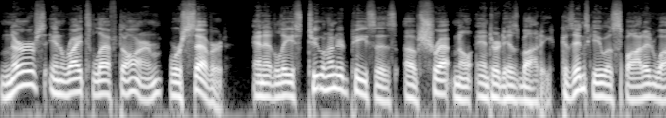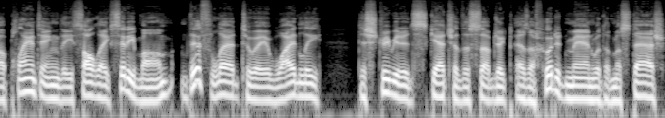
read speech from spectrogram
Nerves in Wright's left arm were severed, and at least 200 pieces of shrapnel entered his body. Kaczynski was spotted while planting the Salt Lake City bomb. This led to a widely distributed sketch of the subject as a hooded man with a mustache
